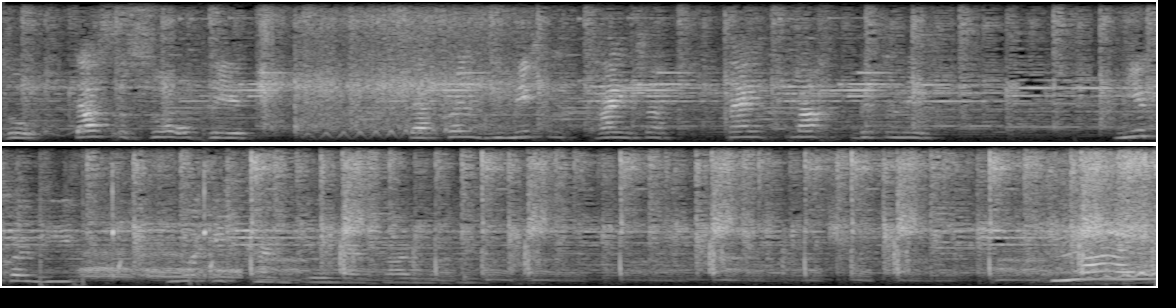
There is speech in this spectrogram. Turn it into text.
So. Das ist so OP. Da können sie mich keinen Schaden. Nein, mach bitte nicht. Mir können sie. Nur ich kann denen einen Schaden machen. Nein,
